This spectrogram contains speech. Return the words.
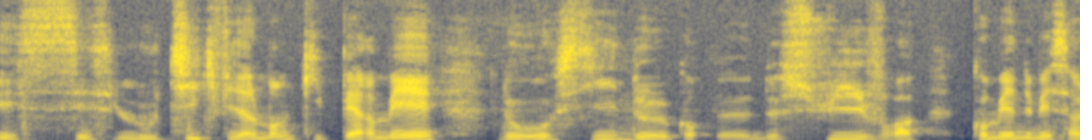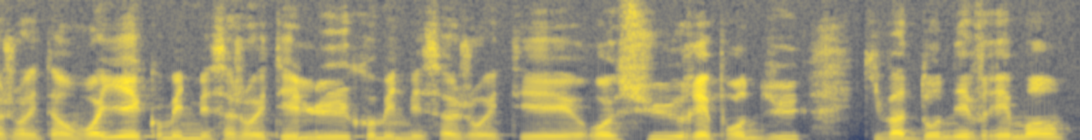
et c'est l'outil finalement qui permet de, aussi de, euh, de, suivre combien de messages ont été envoyés, combien de messages ont été lus, combien de messages ont été reçus, répondus, qui va donner vraiment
